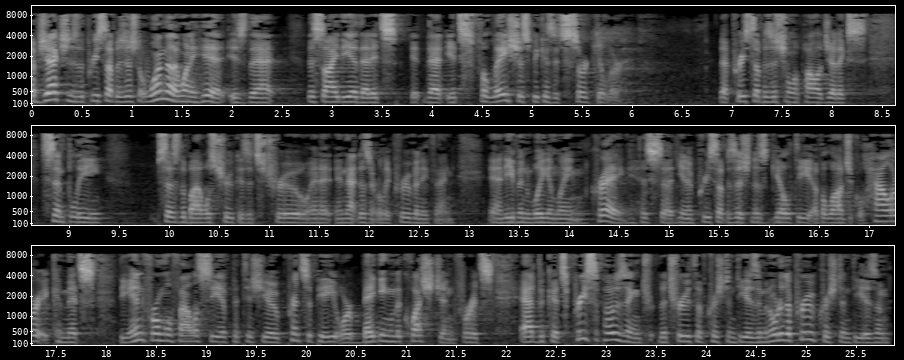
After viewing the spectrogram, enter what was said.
objections to the presuppositional. One that I want to hit is that this idea that it's that it's fallacious because it's circular. That presuppositional apologetics simply says the Bible's true because it's true, and, it, and, that doesn't really prove anything. And even William Lane Craig has said, you know, presupposition is guilty of a logical howler. It commits the informal fallacy of petitio principii, or begging the question for its advocates, presupposing tr- the truth of Christian theism in order to prove Christian theism.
